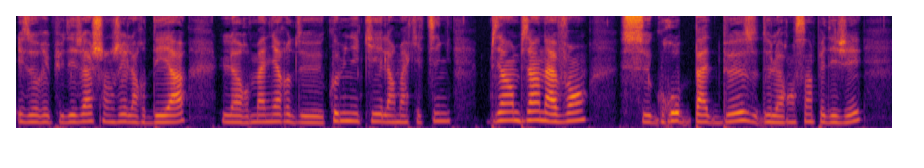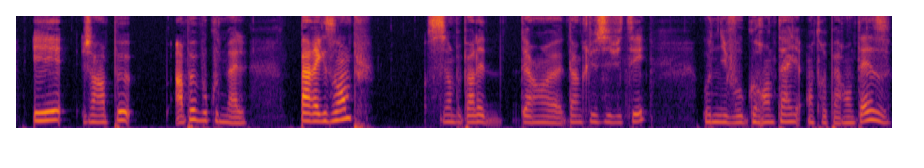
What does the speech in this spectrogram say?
ils auraient pu déjà changer leur DA, leur manière de communiquer, leur marketing, bien bien avant ce gros bad buzz de leur ancien PDG. Et j'ai un peu, un peu beaucoup de mal. Par exemple, si on peut parler d'inclusivité au niveau grand taille entre parenthèses,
